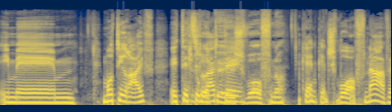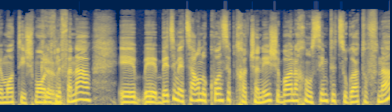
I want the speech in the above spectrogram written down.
עם אה, מוטי רייף את יש לו תצוגת... את אה, אה, שבוע האופנה. כן, כן, שבוע האופנה, ומוטי שמו כן. הולך לפניו. אה, בעצם יצרנו קונספט חדשני, שבו אנחנו עושים תצוגת אופנה.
